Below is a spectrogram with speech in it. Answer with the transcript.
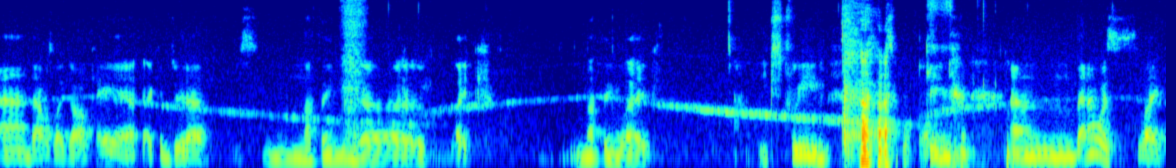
and I was like, okay, I can do that. It's nothing uh, like nothing like extreme. Walking, and then I was like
